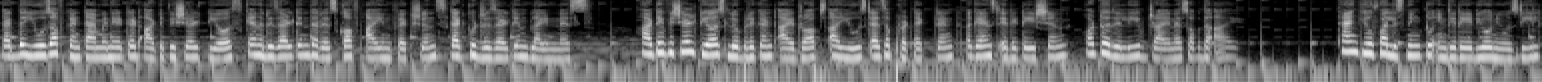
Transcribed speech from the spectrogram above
that the use of contaminated artificial tears can result in the risk of eye infections that could result in blindness. Artificial tears lubricant eye drops are used as a protectant against irritation or to relieve dryness of the eye. Thank you for listening to Indie Radio Newsreel.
